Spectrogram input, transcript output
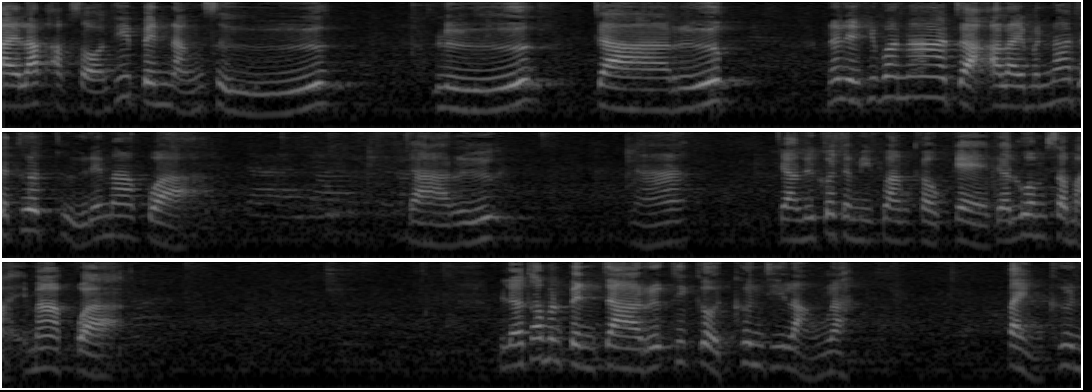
ลายลักษณ์อักษรที่เป็นหนังสือ หรือจารึกนักเรียนคิดว่าน่าจะอะไรมันน่าจะเชื่อถือได้มากกว่า จารึกนะจารึกก็จะมีความเก่าแก่จะร่วมสมัยมากกว่า แล้วถ้ามันเป็นจารึกที่เกิดขึ้นทีหลังล่ะ แต่งขึ้น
